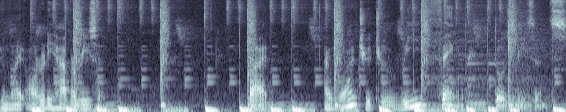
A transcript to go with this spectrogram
you might already have a reason. But I want you to rethink those reasons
